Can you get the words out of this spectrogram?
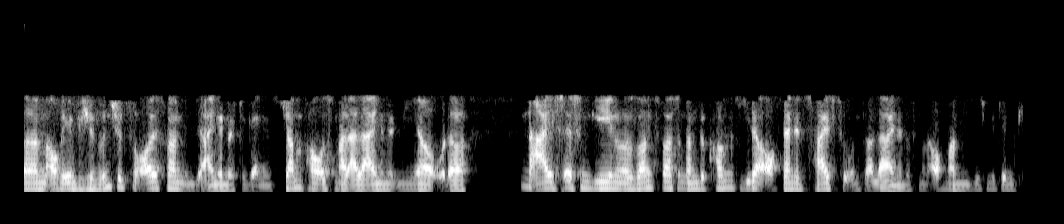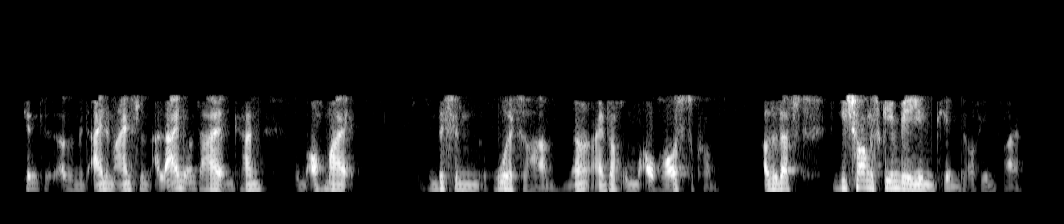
ähm, auch irgendwelche Wünsche zu äußern. Der eine möchte gerne ins Jump House mal alleine mit mir oder ein Eis essen gehen oder sonst was und dann bekommt jeder auch seine Zeit für uns alleine, dass man auch mal sich mit dem Kind, also mit einem Einzelnen alleine unterhalten kann, um auch mal ein bisschen Ruhe zu haben, ne? einfach um auch rauszukommen. Also das, die Chance geben wir jedem Kind auf jeden Fall.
